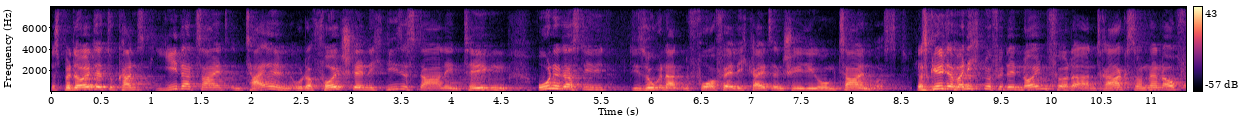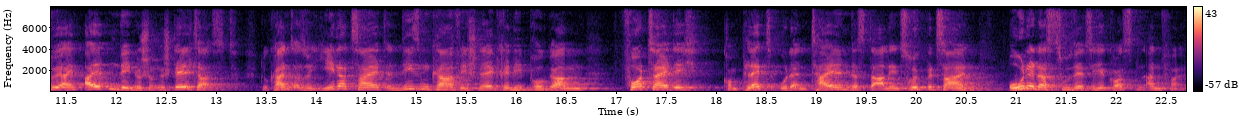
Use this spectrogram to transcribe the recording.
Das bedeutet, du kannst jederzeit in Teilen oder vollständig dieses Darlehen tilgen, ohne dass du die sogenannten Vorfälligkeitsentschädigungen zahlen musst. Das gilt aber nicht nur für den neuen Förderantrag, sondern auch für einen alten, den du schon gestellt hast. Du kannst also jederzeit in diesem KfW-Schnellkreditprogramm vorzeitig, komplett oder in Teilen das Darlehen zurückbezahlen, ohne dass zusätzliche Kosten anfallen.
